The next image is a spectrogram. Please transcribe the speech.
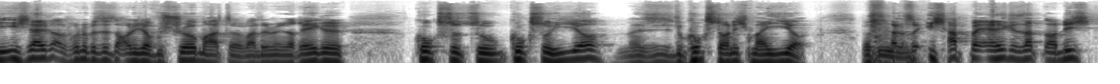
die ich halt als Hundebesitzer auch nicht auf dem Schirm hatte, weil in der Regel guckst du zu, guckst du hier, du guckst doch nicht mal hier. Das- Mhm. Also ich habe ehrlich gesagt noch nicht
